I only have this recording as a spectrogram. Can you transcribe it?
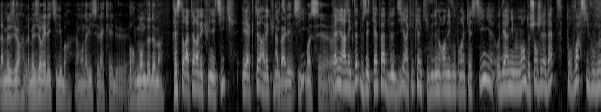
la mesure, la mesure et l'équilibre, à mon avis, c'est la clé du, Bon. du monde de demain. Restaurateur avec une éthique et acteur avec une Ah bah éthique aussi. moi euh, Dernière anecdote, vous êtes capable de dire à quelqu'un qui vous donne rendez-vous pour un casting, au dernier moment, de changer la date pour voir si vous veut.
